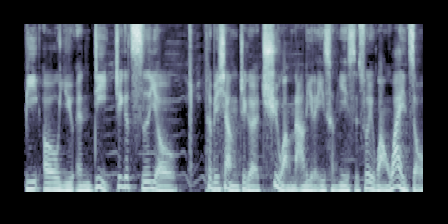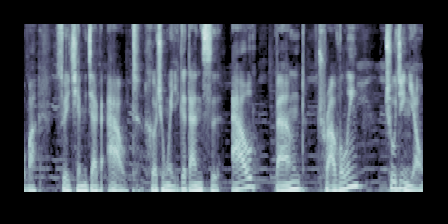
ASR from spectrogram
b o u n d 这个词有特别像这个去往哪里的一层意思，所以往外走嘛，所以前面加个 out，合成为一个单词 outbound traveling，出境游。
